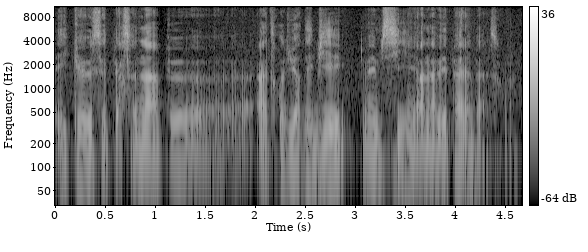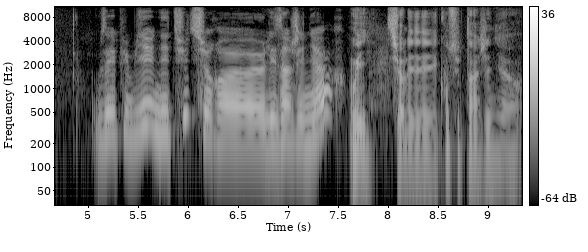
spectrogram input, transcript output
et que cette personne-là peut introduire des biais, même s'il n'en avait pas à la base. Vous avez publié une étude sur euh, les ingénieurs Oui, sur les consultants ingénieurs.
